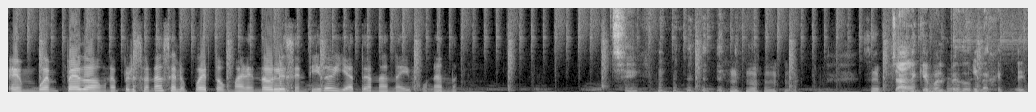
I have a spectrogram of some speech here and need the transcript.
en buen pedo a una persona se lo puede tomar en doble sentido y ya te andan ahí funando. Sí. Se Chale, qué mal pedo de la gente.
